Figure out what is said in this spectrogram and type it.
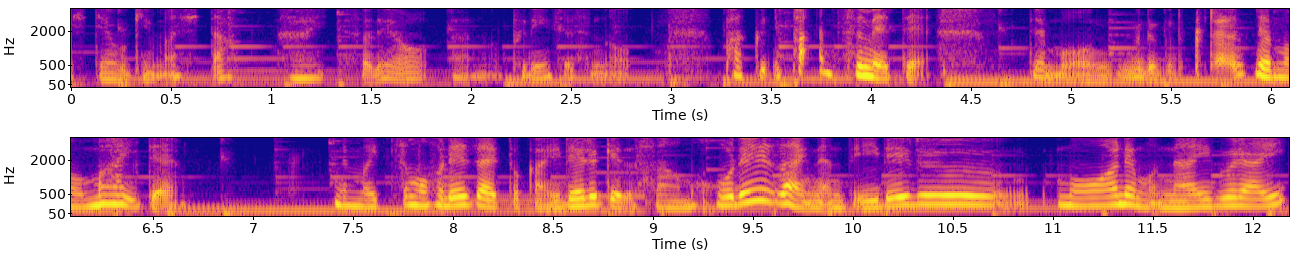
しておきました。はい。それをあのプリンセスのパックにパン詰めてでもぐるぐるぐるってもう巻いて。でもいつも保冷剤とか入れるけどさもう保冷剤なんて入れるもうあれもないぐらい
